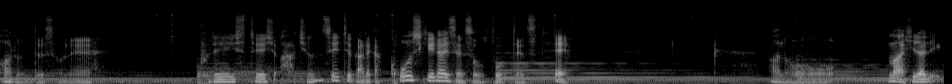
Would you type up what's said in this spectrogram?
あるんですよね。プレイステーション、あ、純正っていうかあれか、公式ライセンスを取ったやつで、あのまあ左、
